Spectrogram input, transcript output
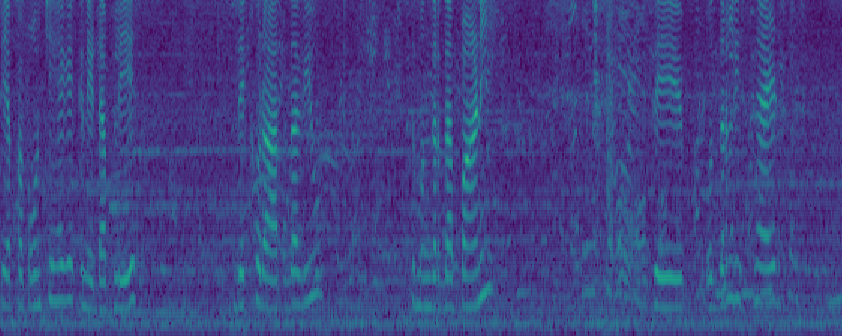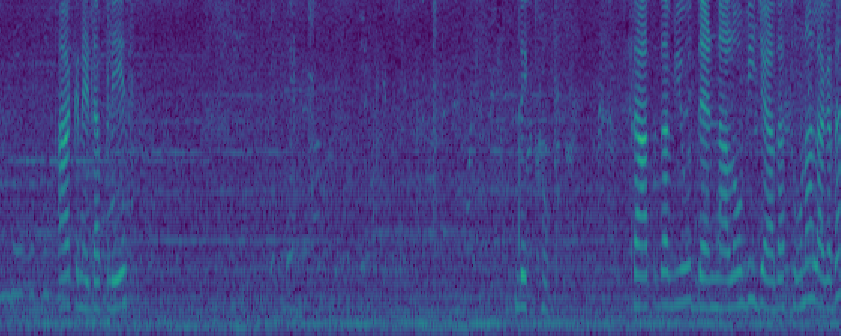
ਤੇ ਆਪਾਂ ਪਹੁੰਚੇ ਹੈਗੇ ਕੈਨੇਡਾ ਪਲੇਸ। ਦੇਖੋ ਰਾਤ ਦਾ ਵਿਊ ਸਮੁੰਦਰ ਦਾ ਪਾਣੀ ਤੇ ਉਧਰਲੀ ਸਾਈਡ ਆ ਕੈਨੇਡਾ ਪਲੇਸ। ਦੇਖੋ ਰਾਤ ਦਾ ਵਿਊ ਦਿਨ ਨਾਲੋਂ ਵੀ ਜ਼ਿਆਦਾ ਸੋਹਣਾ ਲੱਗਦਾ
